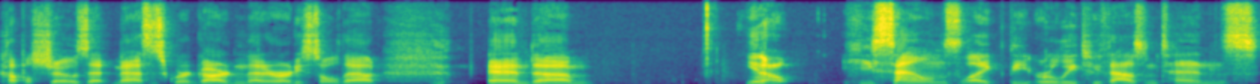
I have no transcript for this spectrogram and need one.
a couple shows at Madison Square Garden that are already sold out. And, um, you know, he sounds like the early 2010s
